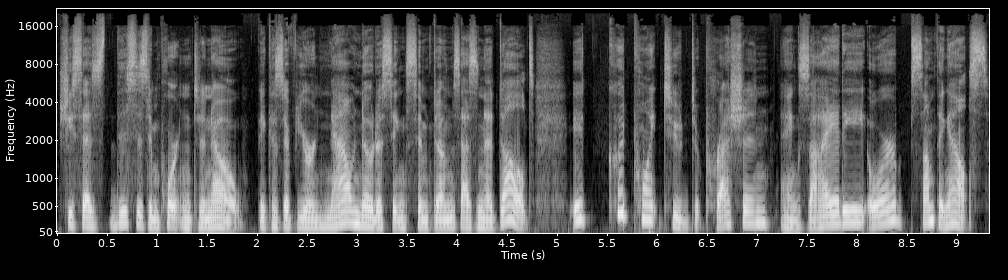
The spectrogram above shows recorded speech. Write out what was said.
She says this is important to know because if you're now noticing symptoms as an adult, it could point to depression, anxiety, or something else.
